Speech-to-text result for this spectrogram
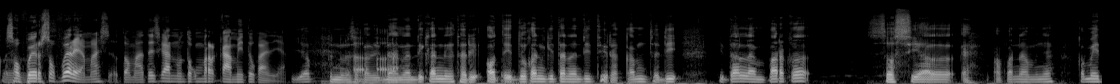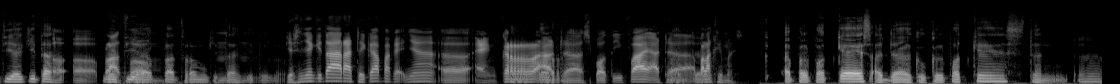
software-software ya Mas. Otomatis kan untuk merekam itu kan ya. Iya benar sekali. Uh, Nah nanti kan dari out itu kan kita nanti direkam jadi kita lempar ke sosial eh apa namanya ke media kita Eh, eh, media platform. platform kita Mm-mm. gitu loh Biasanya kita Radeka pakainya eh, Anchor, Anchor. ada Spotify, ada, Ada. apa lagi Mas? Apple Podcast ada Google Podcast dan eh,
